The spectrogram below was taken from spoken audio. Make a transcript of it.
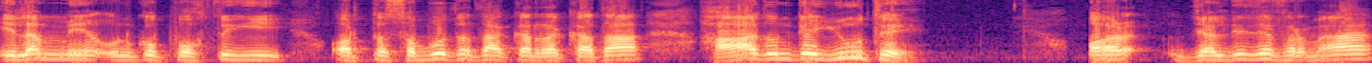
इलम में उनको पुख्तगी और तसबुत अदा कर रखा था। हाथ उनके यूँ थे। और जल्दी से फरमाया,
